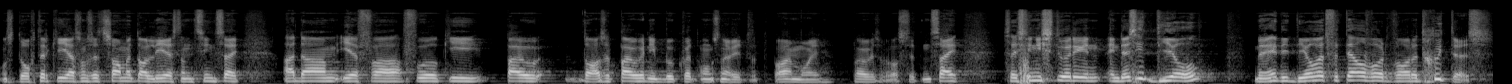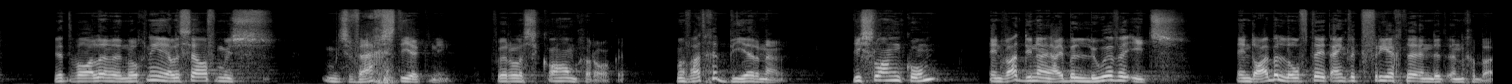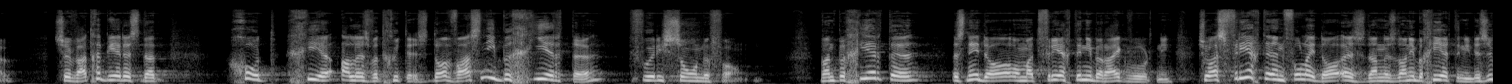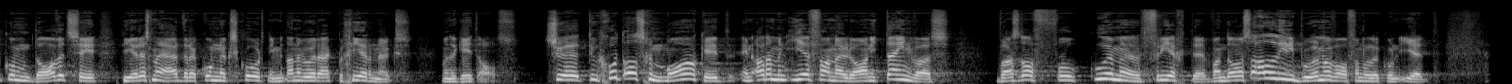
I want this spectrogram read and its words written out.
Ons dogtertjie as ons dit saam met haar lees, dan sien sy Adam, Eva, voeltjie, Pau, daar's 'n Pau in die boek wat ons nou het wat baie mooi Pau is wel sit en sy sy sien die storie en en dis die deel, nê, nee, die deel wat vertel word waar dit goed is weet waar hulle nog nie hulle self moes moes wegsteek nie voor hulle skaam geraak het. Maar wat gebeur nou? Die slang kom en wat doen hy? Hy beloof iets en daai belofte het eintlik vreugde in dit ingebou. So wat gebeur is dat God gee alles wat goed is. Daar was nie begeerte voor die sondeval nie. Want begeerte is net daar omdat vreugde nie bereik word nie. So as vreugde in volheid daar is, dan is daar nie begeerte nie. Dis hoekom Dawid sê, "Die Here is my herder, ek kom niks kort nie." Met ander woorde, ek begeer niks, want ek het alles. So toe God alles gemaak het en Adam en Eva nou daar in die tuin was, was daar volkomme vreugde, want daar was al hierdie bome waarvan hulle kon eet.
